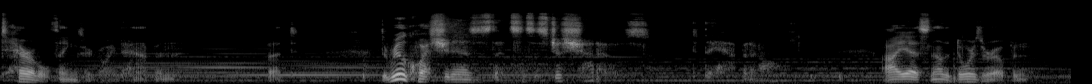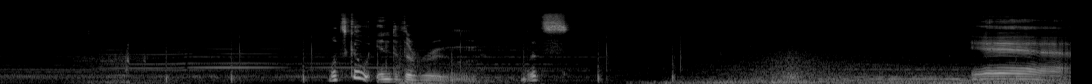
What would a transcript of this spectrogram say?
terrible things are going to happen. But the real question is, is that since it's just shadows, did they happen at all? Ah, yes, now the doors are open. Let's go into the room. Let's. Yeah.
